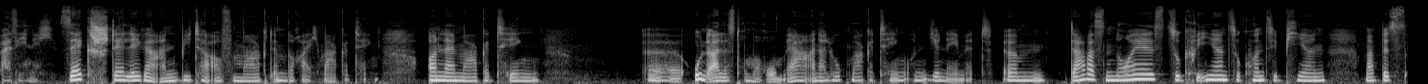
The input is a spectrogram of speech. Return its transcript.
weiß ich nicht, sechsstellige Anbieter auf dem Markt im Bereich Marketing, Online-Marketing äh, und alles drumherum, ja, Analog-Marketing und you name it. Ähm, da was Neues zu kreieren, zu konzipieren, mal bis,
